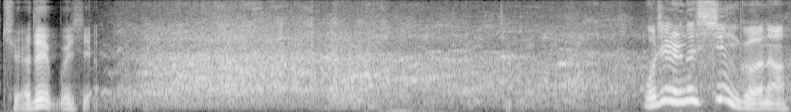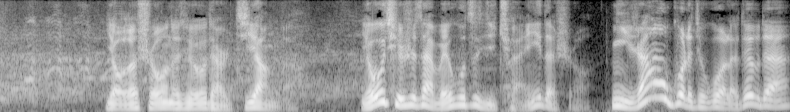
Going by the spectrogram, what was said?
绝对不行。”我这人的性格呢，有的时候呢就有点犟啊，尤其是在维护自己权益的时候。你让我过来就过来，对不对？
